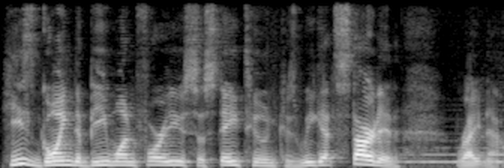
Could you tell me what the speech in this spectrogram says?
he's going to be one for you. So stay tuned because we get started right now.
